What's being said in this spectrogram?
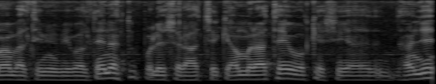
ماں بلتی میں بھی بولتے ہیں نا، تو پولیس رات سے کیا مراد ہے؟ وہ کیسی ہاں جی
